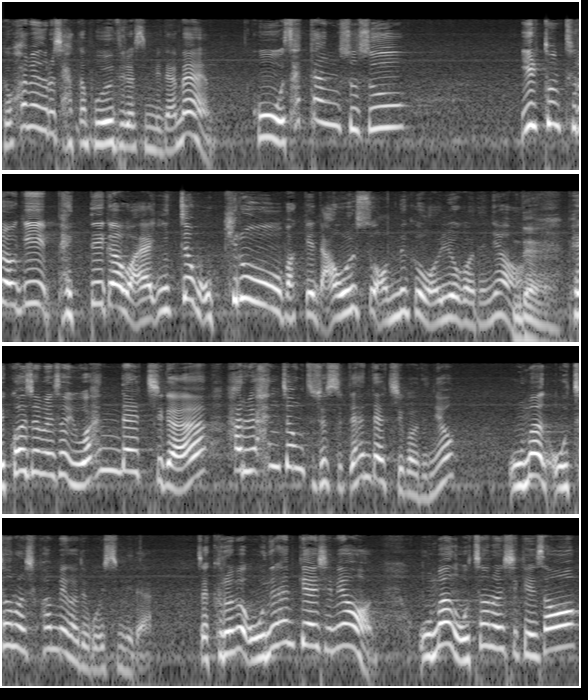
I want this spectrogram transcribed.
그 화면으로 잠깐 보여드렸습니다만 그 사탕수수 1톤 트럭이 100대가 와야 2.5kg밖에 나올 수 없는 그 원료거든요. 네. 백화점에서 요 한 달치가 하루에 한정 드셨을 때 한 달치거든요. 5만 5천 원씩 판매가 되고 있습니다. 자, 그러면 오늘 함께 하시면 5만 5천 원씩 해서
